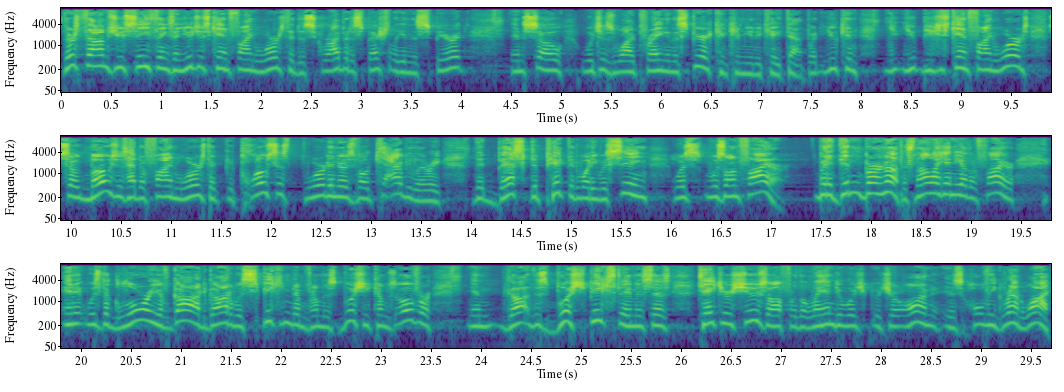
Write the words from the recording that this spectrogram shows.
There's times you see things and you just can't find words to describe it, especially in the spirit. And so, which is why praying in the spirit can communicate that. But you can, you, you, just can't find words. So Moses had to find words that the closest word in his vocabulary that best depicted what he was seeing was, was on fire but it didn't burn up. It's not like any other fire. And it was the glory of God. God was speaking to him from this bush. He comes over, and God, this bush speaks to him and says, Take your shoes off, for the land to which, which you're on is holy ground. Why?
